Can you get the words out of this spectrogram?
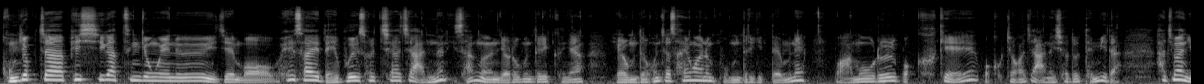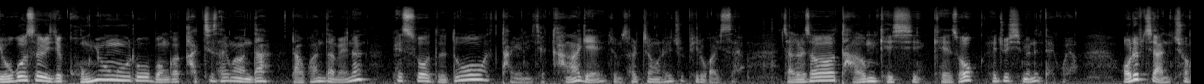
공격자 PC 같은 경우에는 이제 뭐 회사의 내부에 설치하지 않는 이상은 여러분들이 그냥 여러분들 혼자 사용하는 부분들이기 때문에 뭐 암호를 뭐 크게 뭐 걱정하지 않으셔도 됩니다. 하지만 이것을 이제 공용으로 뭔가 같이 사용한다 라고 한다면은 패스워드도 당연히 이제 강하게 좀 설정을 해줄 필요가 있어요. 자, 그래서 다음 게시 계속 해주시면 되고요. 어렵지 않죠.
